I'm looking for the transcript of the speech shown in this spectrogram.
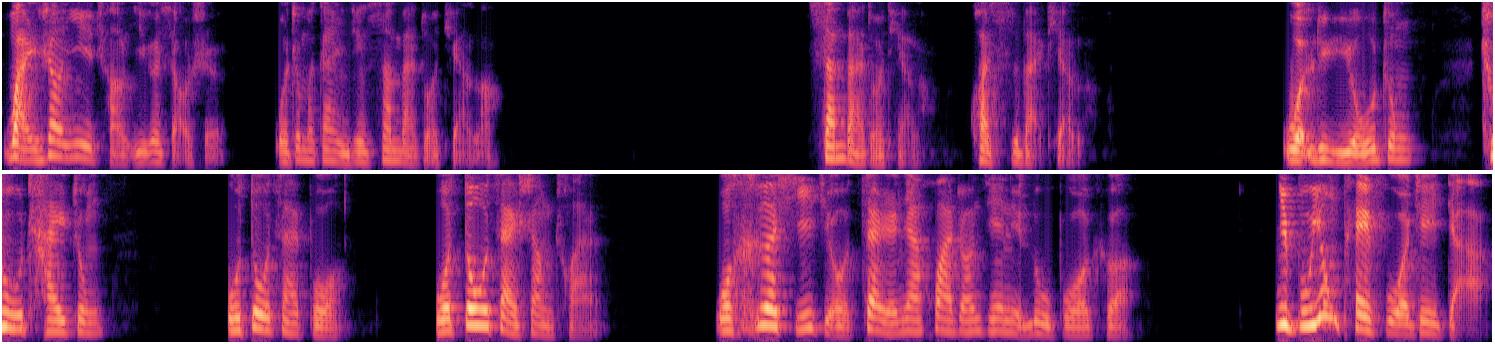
晚上一场一个小时，我这么干已经三百多天了。三百多天了，快四百天了。我旅游中、出差中，我都在播，我都在上传。我喝喜酒，在人家化妆间里录播客。你不用佩服我这一点儿，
